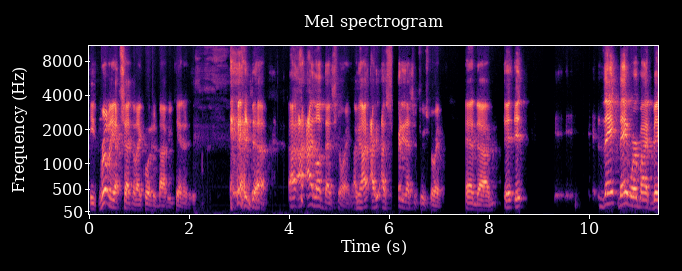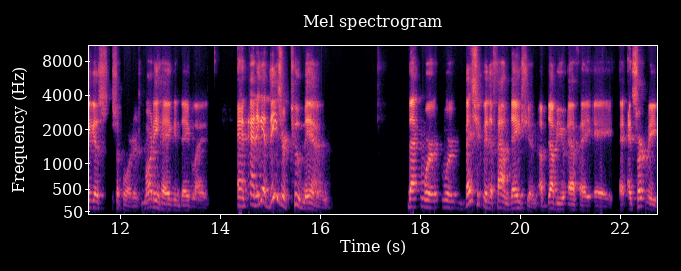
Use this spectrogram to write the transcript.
"He's really upset that I quoted Bobby Kennedy," and uh, I, I, love that story. I mean, I, I, I swear that's a true story, and um, it, it they they were my biggest supporters, Marty Haag and Dave Lane, and and again, these are two men that were were basically the foundation of WFAA and certainly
